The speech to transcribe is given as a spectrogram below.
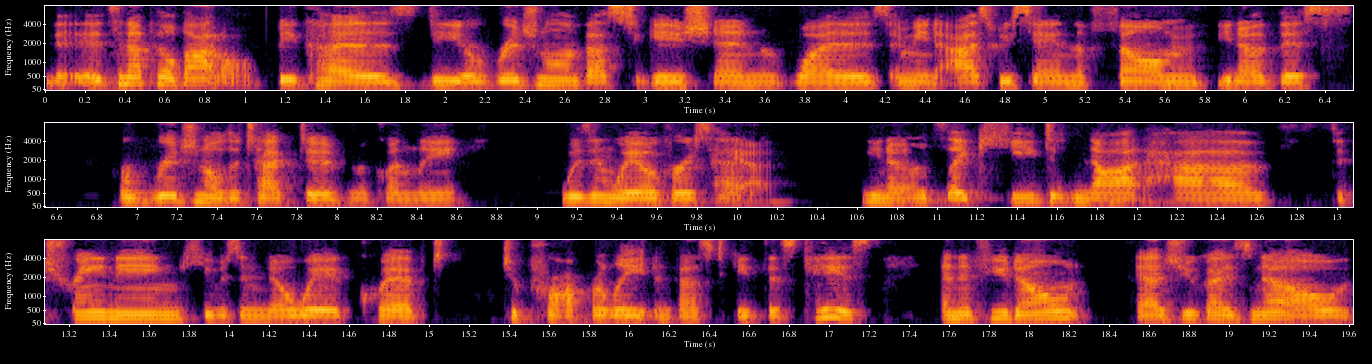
it's an uphill battle because the original investigation was, I mean, as we say in the film, you know, this original detective, McQuinley, was in way over his head. Yeah. You know, it's like he did not have the training, he was in no way equipped to properly investigate this case. And if you don't, as you guys know,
